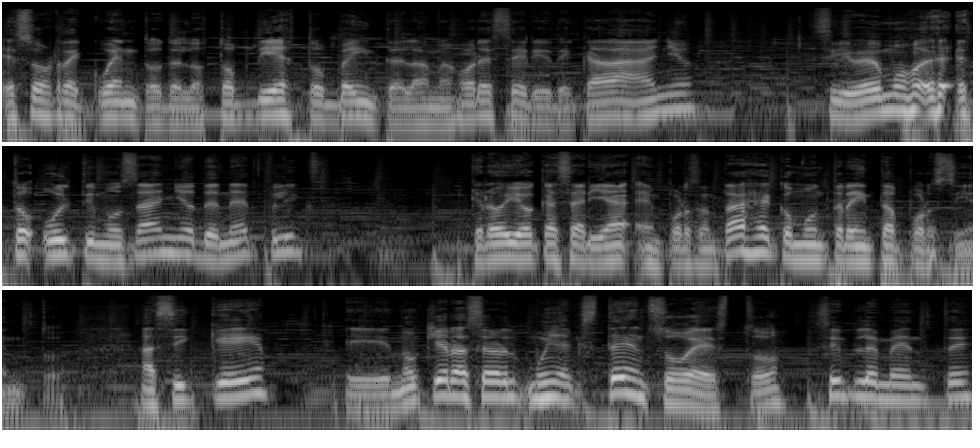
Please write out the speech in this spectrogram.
esos recuentos de los top 10, top 20 de las mejores series de cada año. Si vemos estos últimos años de Netflix, creo yo que sería en porcentaje como un 30%. Así que eh, no quiero hacer muy extenso esto, simplemente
